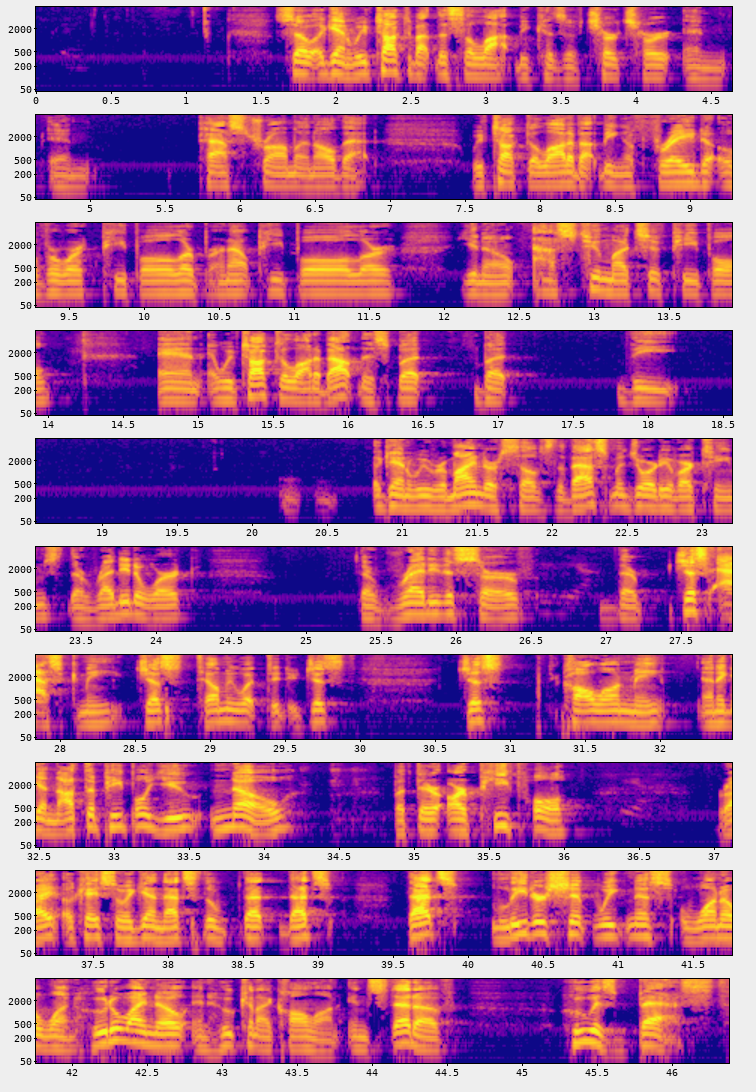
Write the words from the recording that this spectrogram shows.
So again, we've talked about this a lot because of church hurt and and past trauma and all that. We've talked a lot about being afraid to overwork people or burn out people or, you know, ask too much of people. And, and we've talked a lot about this, but, but the, again, we remind ourselves the vast majority of our teams, they're ready to work, they're ready to serve. They're just ask me, just tell me what to do, just, just call on me. And again, not the people you know, but there are people right? Okay, so again, that's the that that's that's leadership weakness 101. Who do I know and who can I call on instead of who is best?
